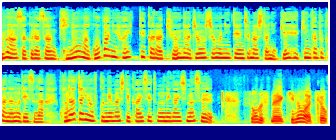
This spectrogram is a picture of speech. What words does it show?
は、朝倉さん、昨日は5番に入ってから急な上昇に転じました日経平均株価なのですが、このあたりを含めまして解説をお願いします。そうですね。昨日は直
